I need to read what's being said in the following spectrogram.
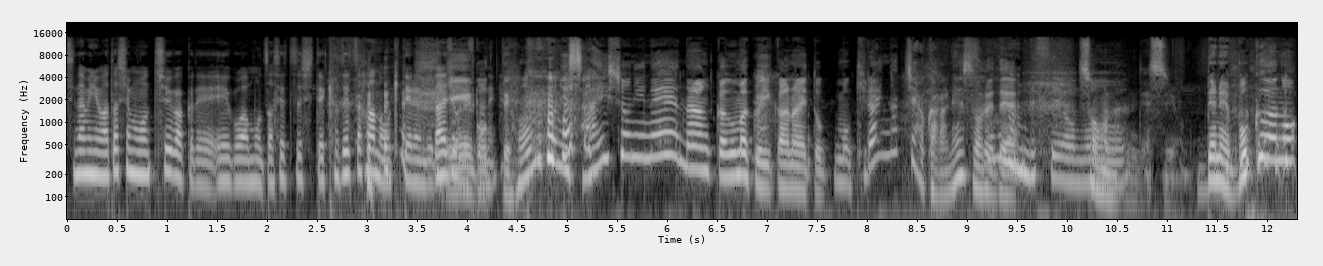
ちなみに私も中学で英語はもう挫折して拒絶反応起きてるんで大丈夫で英語っすかね。て本当に最初にね、なんかうまくいかないと、もう嫌いになっちゃうからね、それで。そうなんですよ。そうなんですよ。でね、僕はあの、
